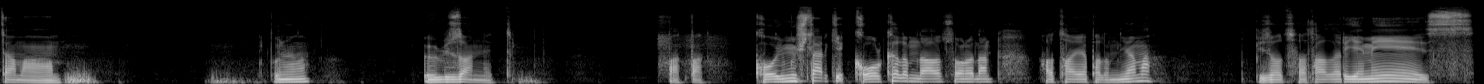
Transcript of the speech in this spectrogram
Tamam. Bu ne lan? Ölü zannettim. Bak bak. Koymuşlar ki korkalım daha sonradan hata yapalım diye ama biz o hataları yemeyiz.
